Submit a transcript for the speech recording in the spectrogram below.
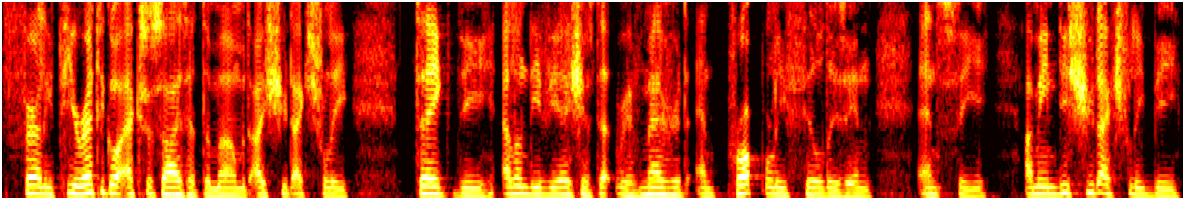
fairly theoretical exercise at the moment. I should actually take the Allan deviations that we've measured and properly fill this in and see. I mean, this should actually be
